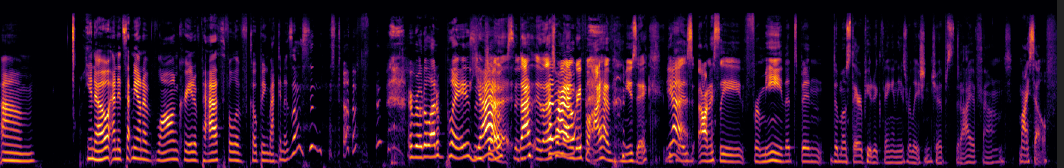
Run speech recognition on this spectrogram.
Um, you know, and it set me on a long creative path full of coping mechanisms and stuff. I wrote a lot of plays. And yeah, jokes and- that, that's why know. I'm grateful. I have music Yeah. because honestly, for me, that's been the most therapeutic thing in these relationships that I have found myself.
